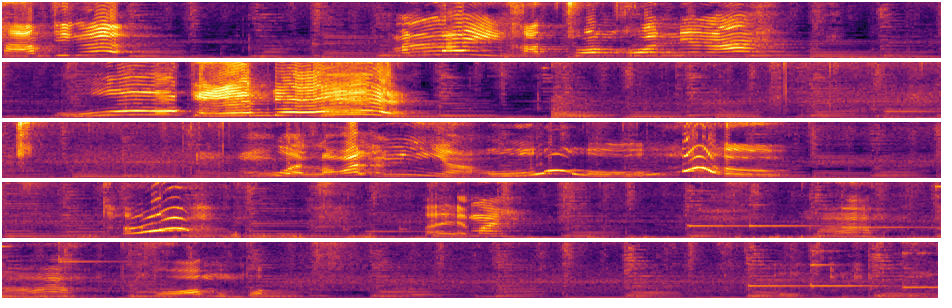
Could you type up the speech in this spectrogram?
ถามจริงอะ ขับชนคนเนี่ยนะ โอ้ เกมเดหัวร้อนแล้วเนี่ย โอ้โหท่าไปไหมมา มาผมพร้อมผมพร้อมเออผมพูดเอง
